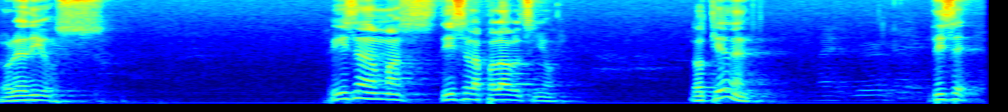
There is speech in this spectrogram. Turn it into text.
Gloria a Dios. Fíjense nada más, dice la palabra del Señor. ¿Lo tienen? Dice,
